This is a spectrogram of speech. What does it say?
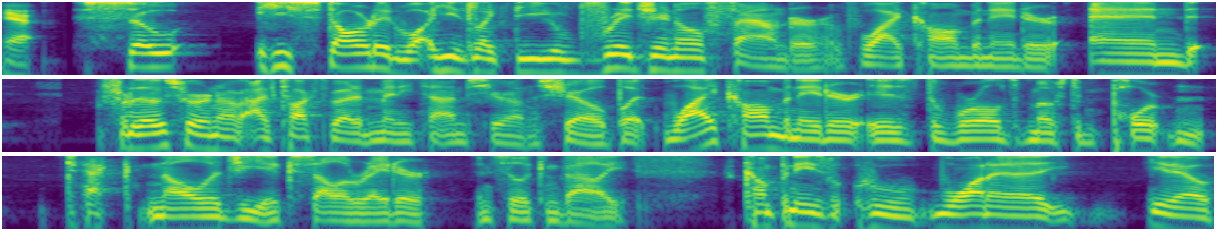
yeah. So he started what he's like the original founder of Y Combinator, and for those who are not, I've talked about it many times here on the show, but Y Combinator is the world's most important technology accelerator in Silicon Valley. Companies who want to you know,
